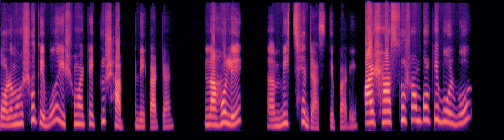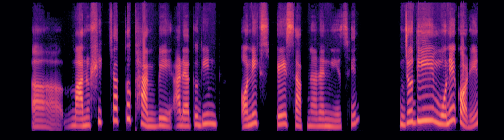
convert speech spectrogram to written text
পরামর্শ দেব এই সময়টা একটু সাবধানে কাটান। না হলে বিচ্ছেদ আসতে পারে। আর স্বাস্থ্য সম্পর্কে বলব মানসিক চাপ তো থাকবে। আর এতদিন অনেক স্ট্রেস আপনারা নিয়েছেন। যদি মনে করেন,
